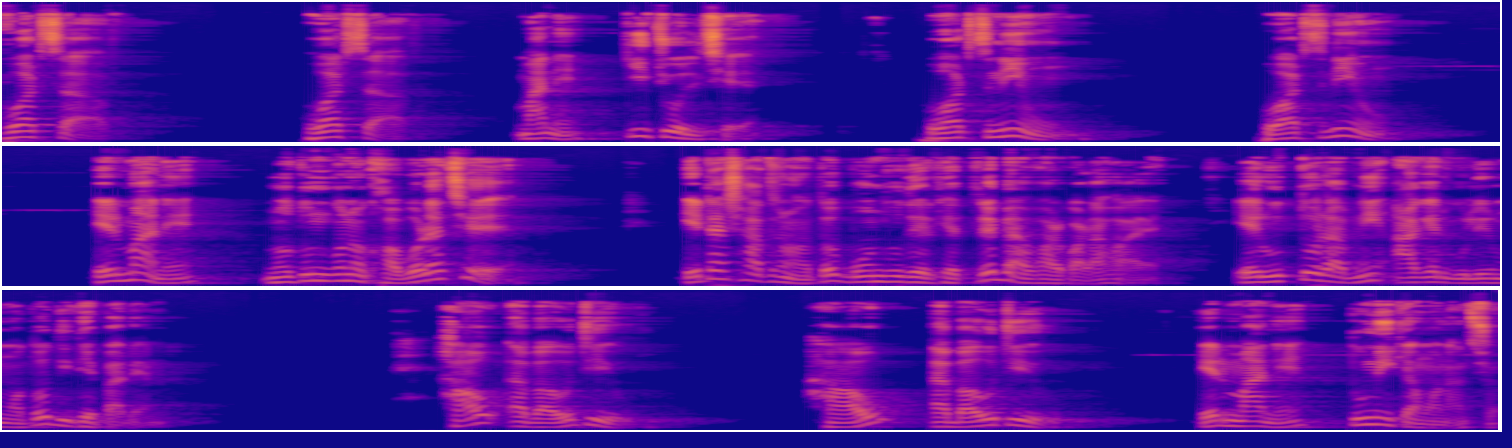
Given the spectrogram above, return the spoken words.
হোয়াটসঅ্যাপ হোয়াটসঅ্যাপ মানে কি চলছে? হোয়াটস নিউ হোয়াটস নিউ এর মানে নতুন কোনো খবর আছে? এটা সাধারণত বন্ধুদের ক্ষেত্রে ব্যবহার করা হয়। এর উত্তর আপনি আগেরগুলির মতো দিতে পারেন। How about you how about you এর মানে তুমি কেমন আছো?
